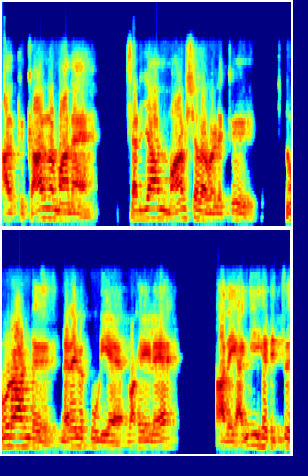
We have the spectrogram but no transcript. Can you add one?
அதற்கு காரணமான சர்ஜான் மார்ஷல் அவர்களுக்கு நூறாண்டு நிறைவக்கூடிய வகையிலே அதை அங்கீகரித்து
